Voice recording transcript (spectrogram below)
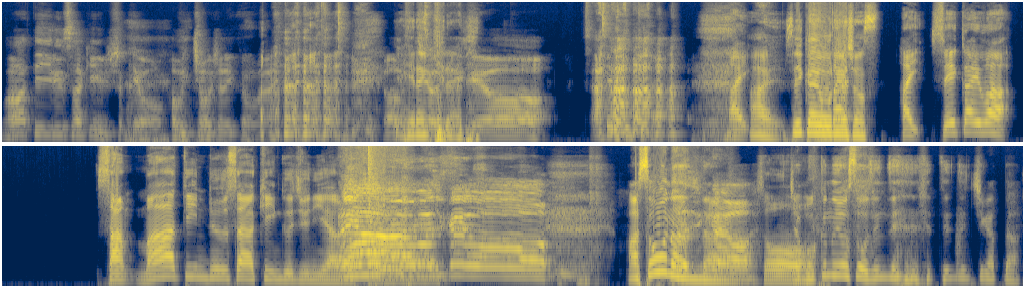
マーティー・ルーサー・キングにしとけよ。かぶっちまうじゃねえか、お前。ヘレンケラはい。はい。正解をお願いします。はい。正解は、3、マーティン・ルーサー・キング・ジュニアいやー、マジかよあ、そうなマジかんだ。よそう。じゃあ僕の予想全然、全然違った。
